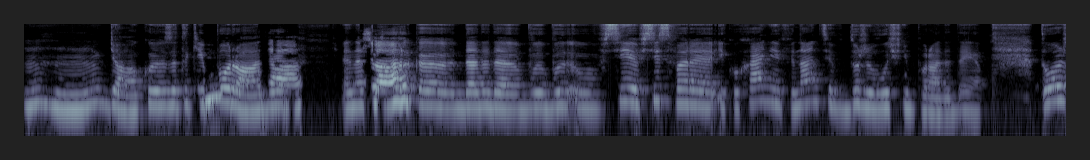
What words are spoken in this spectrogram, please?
Угу, дякую за такі поради. Так, Е, Наша так. да-да-да, б- б- всі, всі сфери і кохання, і фінансів дуже влучні поради дає. Тож,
